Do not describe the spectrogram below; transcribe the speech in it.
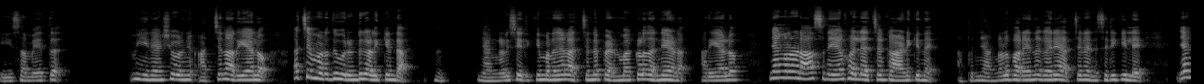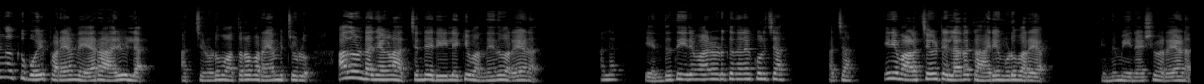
ഈ സമയത്ത് മീനാക്ഷി പറഞ്ഞു അച്ഛൻ അറിയാലോ അച്ഛൻ വെറുതെ ഉരുണ്ട് കളിക്കണ്ട. ഞങ്ങൾ ശരിക്കും പറഞ്ഞാൽ അച്ഛന്റെ പെൺമക്കൾ തന്നെയാണ്. അറിയാലോ? ഞങ്ങളോട് ആ സ്നേഹമല്ല അച്ഛൻ കാണിക്കുന്നത് അപ്പം ഞങ്ങൾ പറയുന്ന കാര്യം അച്ഛൻ അനുസരിക്കില്ലേ? ഞങ്ങൾക്ക് പോയി പറയാൻ വേറെ ആരുമില്ല. അച്ഛനോട് മാത്രമേ പറയാൻ പറ്റുള്ളൂ. അതുകൊണ്ടാണ് ഞങ്ങൾ അച്ഛന്റെ അരിയിലേക്ക് വന്നേന്ന് പറയാണ്. അല്ല എന്ത് തീരുമാനം എടുക്കുന്നതിനെ കുറിച്ചാ? അച്ഛാ ഇനി വളച്ചുകെട്ടില്ലാത്ത കാര്യം കൂടി പറയാം. എന്ന് മീനാക്ഷി പറയാണ്.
